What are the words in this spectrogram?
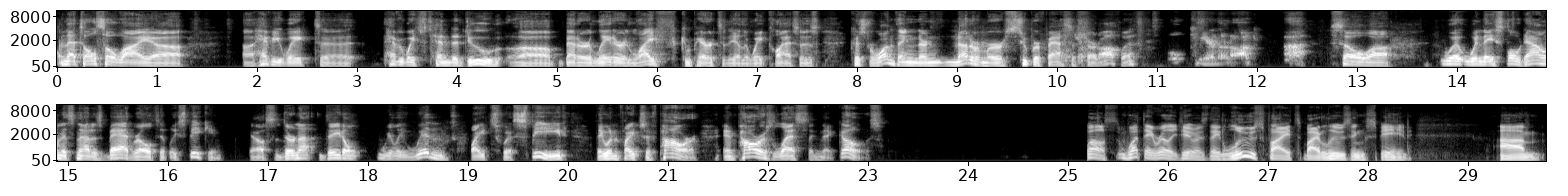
and that's also why uh, uh, heavyweight uh, heavyweights tend to do uh, better later in life compared to the other weight classes. Because for one thing, they're none of them are super fast to start off with. Oh, come here, little dog. Ah. so uh, w- when they slow down, it's not as bad, relatively speaking. You know, so they're not they don't really win fights with speed. They win fights with power, and power is the last thing that goes. Well, what they really do is they lose fights by losing speed. Um,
